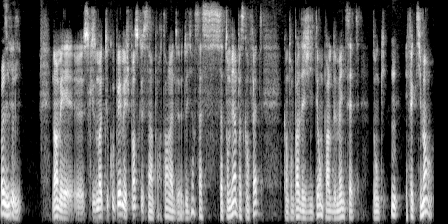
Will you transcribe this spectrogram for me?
vas-y, vas-y. Non, mais euh, excuse-moi de te couper, mais je pense que c'est important là de, dire ça. Ça tombe bien parce qu'en fait, quand on parle d'agilité, on parle de mindset. Donc, mm. effectivement,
